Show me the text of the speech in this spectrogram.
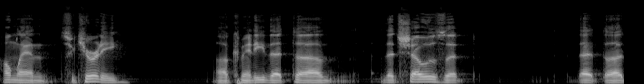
Homeland Security uh, Committee that uh, that shows that that uh,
